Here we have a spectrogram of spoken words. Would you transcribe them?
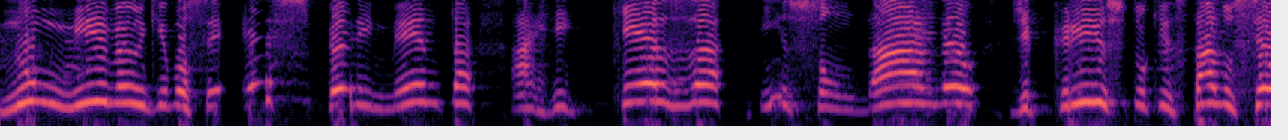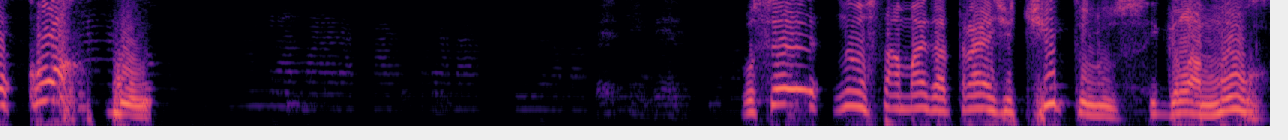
Num nível em que você experimenta a riqueza insondável de Cristo que está no seu corpo. Você não está mais atrás de títulos e glamour,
